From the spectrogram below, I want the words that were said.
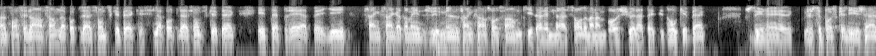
dans le fond, c'est l'ensemble de la population du Québec. Et si la population du Québec était prête à payer 598 560 qui est la rémunération de Mme Brochu à la tête d'Hydro-Québec. Je dirais, je sais pas ce que les gens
